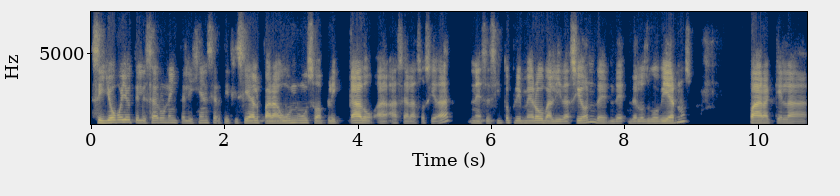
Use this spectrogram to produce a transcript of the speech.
si yo voy a utilizar una inteligencia artificial para un uso aplicado hacia la sociedad, necesito primero validación de, de- de los gobiernos para que la,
